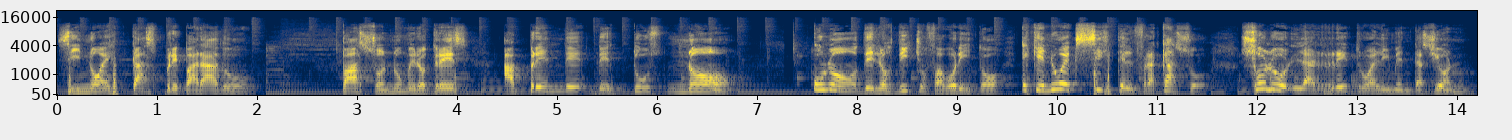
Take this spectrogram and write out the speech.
si no estás preparado. Paso número 3 Aprende de tus no. Uno de los dichos favoritos es que no existe el fracaso, solo la retroalimentación.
